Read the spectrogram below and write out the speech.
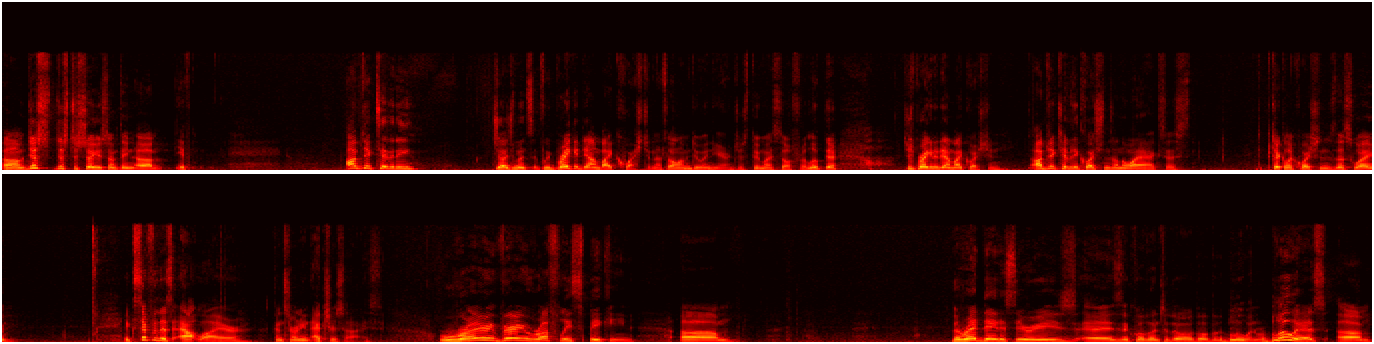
Um, just, just to show you something, um, if objectivity, judgments, if we break it down by question, that's all I'm doing here. Just threw myself for a loop there. Just breaking it down by question. Objectivity questions on the y-axis. Particular questions this way, except for this outlier concerning exercise. Very, very roughly speaking, um, the red data series is equivalent to the, the, the blue one. Where blue is um,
